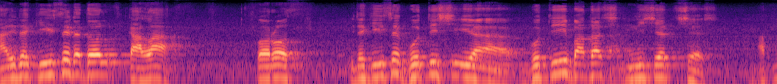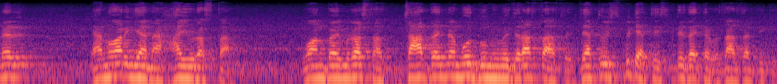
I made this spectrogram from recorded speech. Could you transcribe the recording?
আর এটা কি হয়েছে এটা তো কালা, করস। এটা কি হয়েছে গতি গতি বাধা নিষেধ শেষ। আপনার এনোয়ার ইয়া না, হাইও রাস্তা। ওয়ান বাই রাস্তা, যার যার না মরুভূমির মধ্যে রাস্তা আছে। যত স্পিড এত স্পিডে যাইতে হবে, যার যার দিকে।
